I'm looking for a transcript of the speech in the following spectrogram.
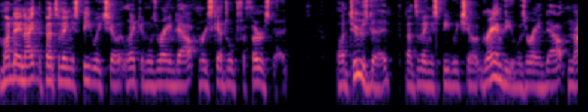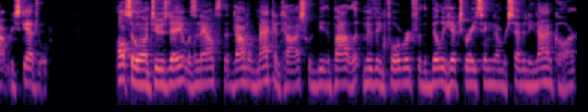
Monday night, the Pennsylvania Speed Week show at Lincoln was rained out and rescheduled for Thursday. On Tuesday, the Pennsylvania Speed Week show at Grandview was rained out and not rescheduled. Also on Tuesday, it was announced that Donald McIntosh would be the pilot moving forward for the Billy Hicks Racing number 79 car,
